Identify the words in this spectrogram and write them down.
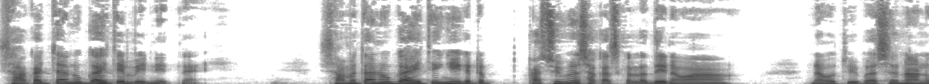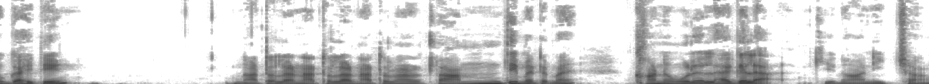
සාකච්ඡානුගහිතයෙන් වෙන්නේත් නැහැ. සමතනුගහිතෙන් ඒකට පසුබිම සකස් කරලා දෙනවා. නමුත් විපස්සනානුගහිතෙන් නටලා නටලා නටලා නටලා අන්තිමටම කන මුල läගලා කියන අනිච්ඡං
